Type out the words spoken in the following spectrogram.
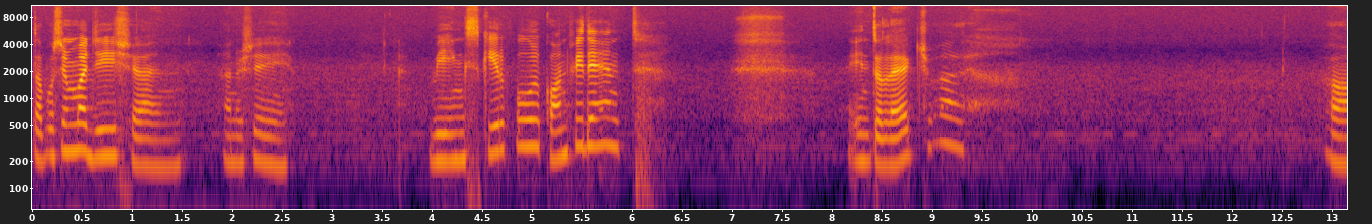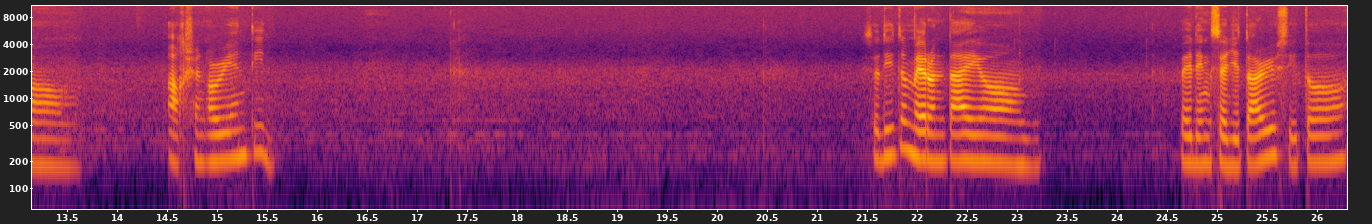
Tapos yung magician, ano siya eh, being skillful, confident, intellectual, um, action-oriented. So, dito meron tayong pwedeng Sagittarius ito.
